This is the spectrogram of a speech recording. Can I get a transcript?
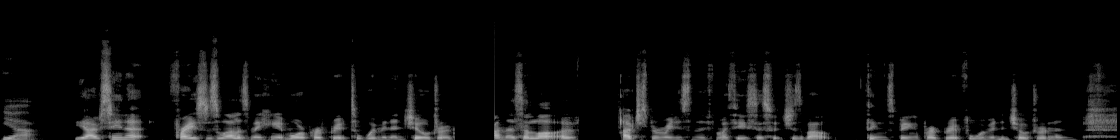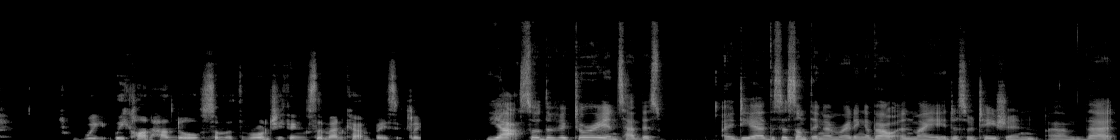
Yeah. Yeah, I've seen it phrased as well as making it more appropriate to women and children. And there's a lot of. I've just been reading something for my thesis, which is about things being appropriate for women and children, and we we can't handle some of the raunchy things that men can, basically. Yeah, so the Victorians had this idea. This is something I'm writing about in my dissertation. Um, that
